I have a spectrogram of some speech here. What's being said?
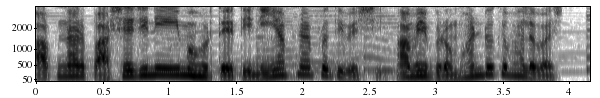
আপনার পাশে যিনি এই মুহূর্তে, তিনিই আপনার প্রতিবেশী। আমি ব্রহ্মাণ্ডকে ভালোবাসি।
